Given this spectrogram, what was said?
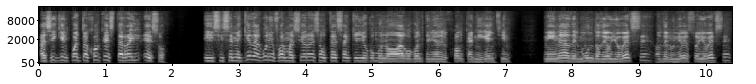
Así que en cuanto a Honkai Star Rail, eso. Y si se me queda alguna información o eso, ustedes saben que yo como no hago contenido del Honkai ni Genshin ni nada del mundo de Hoyoverse o del universo Hoyoverse,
